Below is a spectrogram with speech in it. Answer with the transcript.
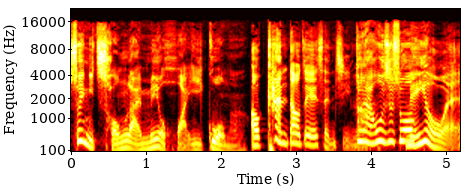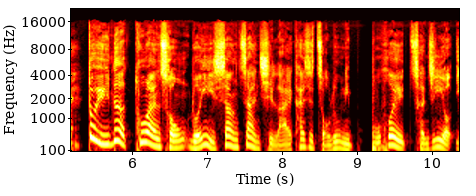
所以你从来没有怀疑过吗？哦，看到这些神迹吗？对啊，或者是说没有哎、欸？对于那突然从轮椅上站起来开始走路，你。不会曾经有一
